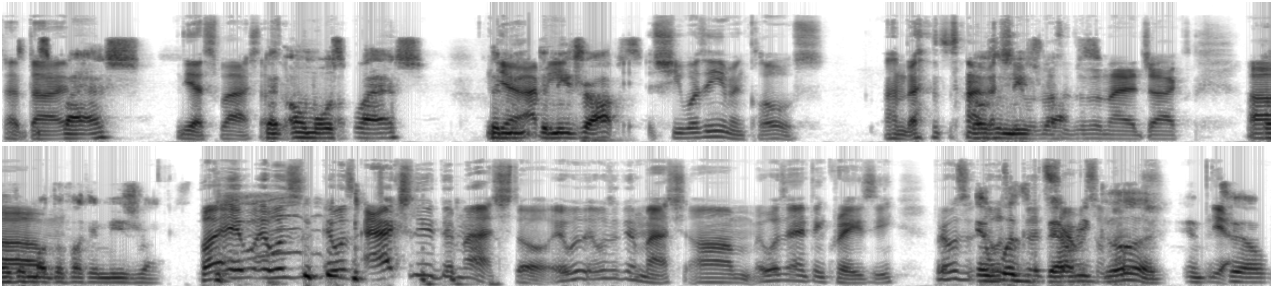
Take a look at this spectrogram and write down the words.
that dive. splash? Yeah splash that almost splash? The yeah knee, I the mean, knee drops? she wasn't even close on that side. Those that she was about to Nia Jax. Um, Those are motherfucking knees drops. but it, it was it was actually a good match though. It was it was a good match. Um, it wasn't anything crazy, but it was it, it was, was very good match. until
